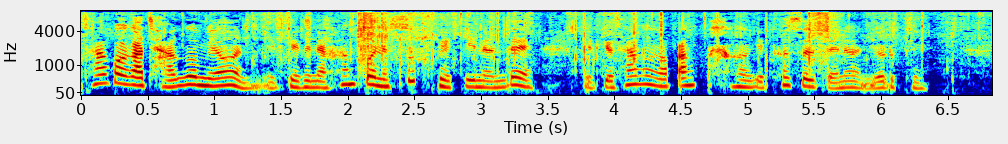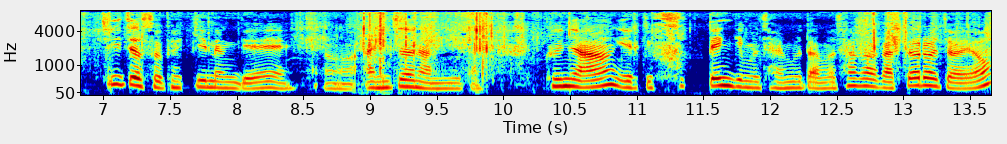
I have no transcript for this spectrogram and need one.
사과가 작으면 이렇게 그냥 한 번에 쑥 벗기는데 이렇게 사과가 빵빵하게 컸을 때는 이렇게 찢어서 벗기는 게 어, 안전합니다. 그냥 이렇게 훅 당기면 잘못하면 사과가 떨어져요.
